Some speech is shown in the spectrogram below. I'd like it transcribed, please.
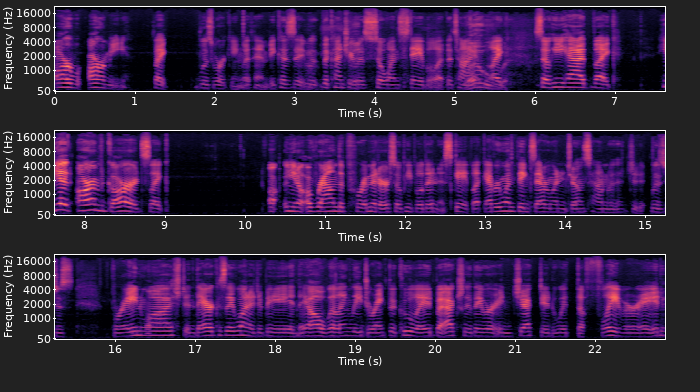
ar- army like was working with him because it was the country was so unstable at the time Whoa. like so he had like he had armed guards like uh, you know around the perimeter so people didn't escape. Like everyone thinks everyone in jonestown was, was just brainwashed and there because they wanted to be and they all willingly drank the kool-aid but actually they were injected with the flavor aid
